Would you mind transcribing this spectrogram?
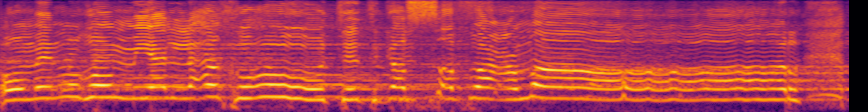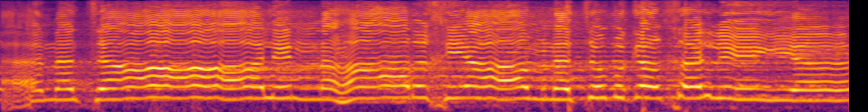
ومنهم يا الأخو تتقصف أعمار. أنا تالي النهار خيامنا تبقى خلية.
